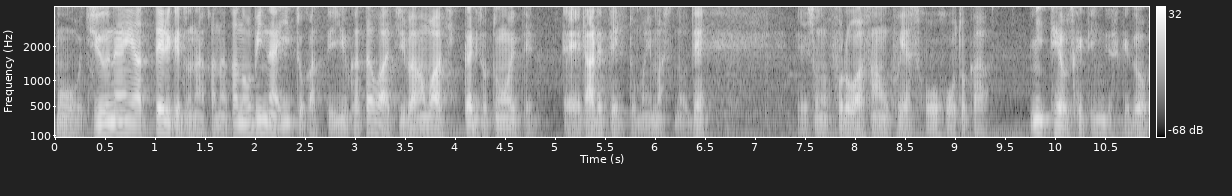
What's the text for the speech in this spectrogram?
もう10年やってるけどなかなか伸びないとかっていう方は地盤はしっかり整えて、えられてると思いますので、えそのフォロワーさんを増やす方法とかに手をつけていいんですけど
